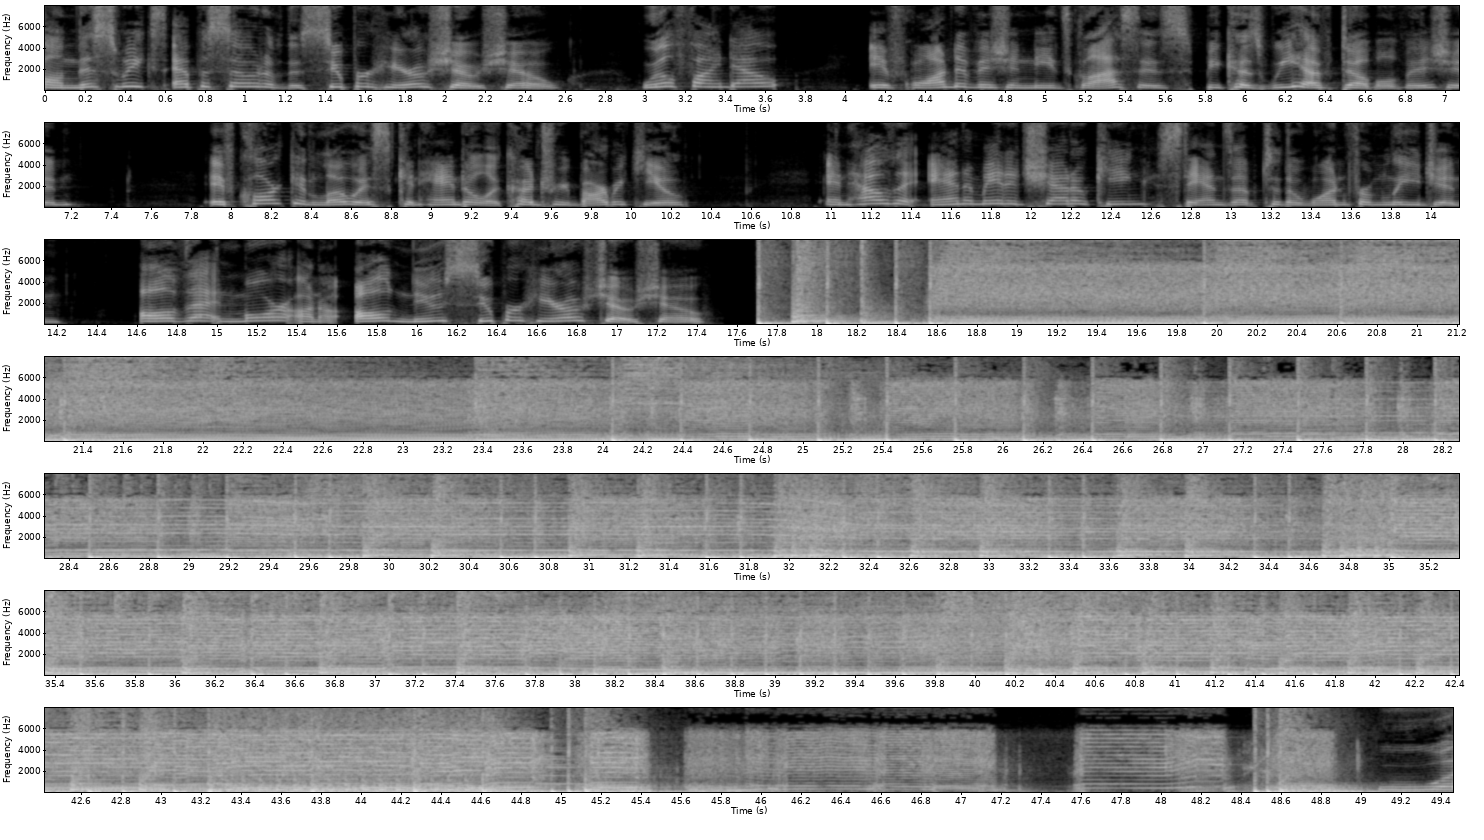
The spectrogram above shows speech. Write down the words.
On this week's episode of the Superhero Show Show, we'll find out if WandaVision needs glasses because we have double vision, if Clark and Lois can handle a country barbecue, and how the animated Shadow King stands up to the one from Legion. All of that and more on an all new Superhero Show Show.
